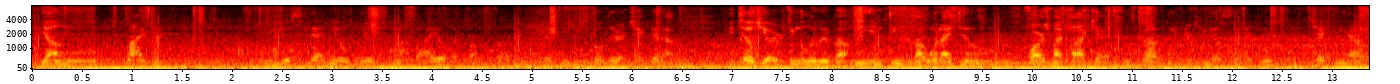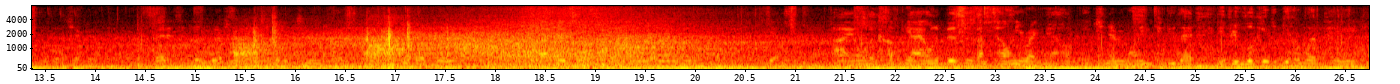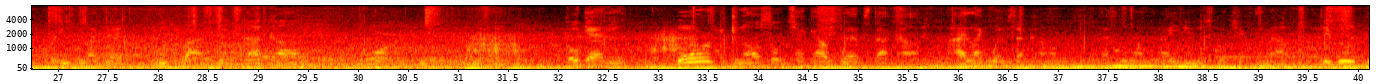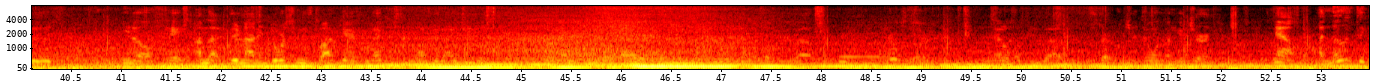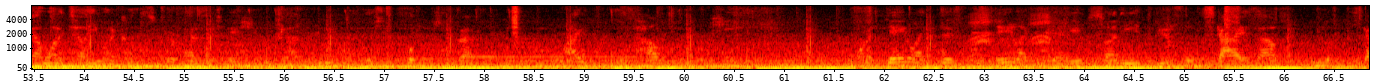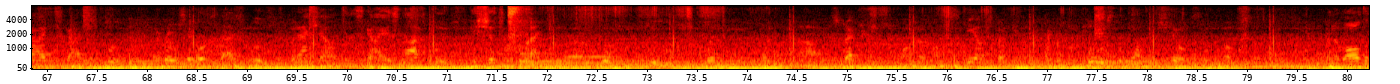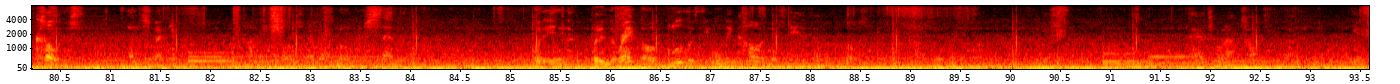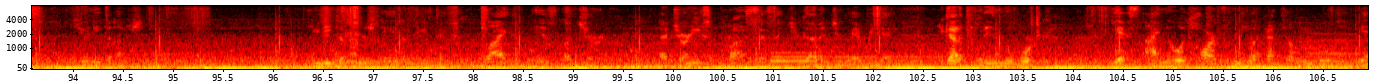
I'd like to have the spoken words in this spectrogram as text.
young, vibrant. And you'll see that, in you'll, you'll my bio that talks about. You can go there and check that out. It tells you everything a little bit about me and things about what I do, as far as my podcast and stuff and everything else that I do. Check me out and go check it out. That is a good website. Go to Yes, I own a company, I own a business. I'm telling you right now, each and every one of you can do that. If you're looking to get a web page or anything like that, you try Wix.com or GoDaddy, or you can also check out Webs.com. I like Webs.com. That's the one that I use. Go check them out. They're really good. you know, hey, I'm not. They're not endorsing this podcast, but that's just the one that I use. Most. And of all the colors on the spectrum, how many colors in the rainbow? There's seven. But in the, but in the rainbow, blue is the only color that stands out the most. That's what I'm talking about. Yes. You need to understand. You need to understand a few things. Life is a journey. That journey is a process that you got to do every day. You got to put in the work. Yes, I know it's hard for me. Like I tell people, yeah,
